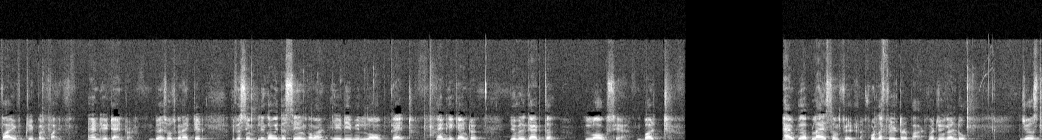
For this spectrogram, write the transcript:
5555 and hit enter. Device was connected. If you simply go with the same command adb logcat and hit enter you will get the logs here. But have to apply some filter. For the filter part what you can do just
